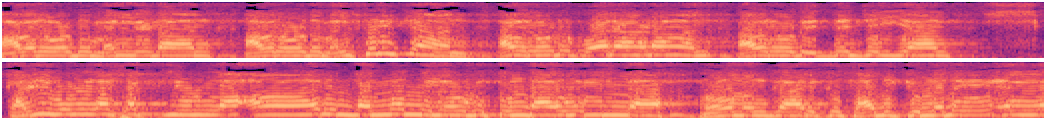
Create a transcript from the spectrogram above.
അവരോട് മല്ലിടാൻ അവരോട് മത്സരിക്കാൻ അവരോട് പോരാടാൻ അവരോട് യുദ്ധം ചെയ്യാൻ കഴിവുള്ള ശക്തിയുള്ള ആരും തന്നെ ലോകത്തുണ്ടാവുകയില്ല. റോമൻകാർക്ക് സാധിക്കുന്നതേ അല്ല.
